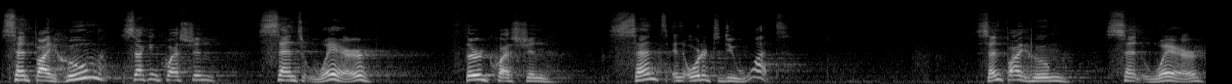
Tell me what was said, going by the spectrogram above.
sent by whom? Second question sent where? Third question sent in order to do what? Sent by whom? Sent where?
